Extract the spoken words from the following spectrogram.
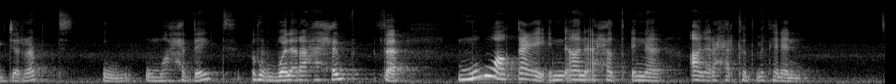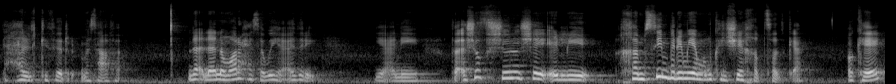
جربت. وما حبيت ولا راح أحب. فمو واقعي إن أنا أحط إن أنا راح أركض مثلا هالكثر مسافة. لا لأنه ما راح أسويها أدري. يعني فأشوف شنو الشيء اللي خمسين بالمية ممكن شيخ تصدقه. okay?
